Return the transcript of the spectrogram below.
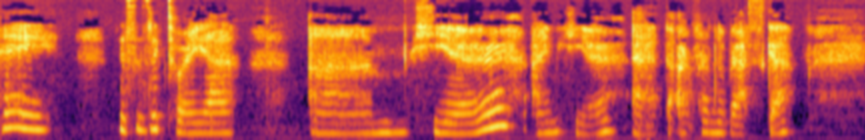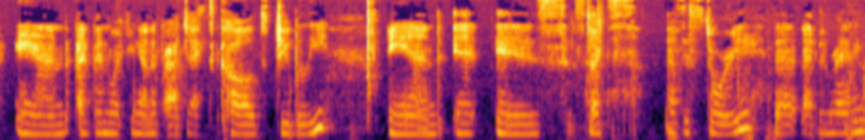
Hey, this is Victoria. Um, here, I'm here at the Art Farm Nebraska, and I've been working on a project called Jubilee, and it is starts as a story that I've been writing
